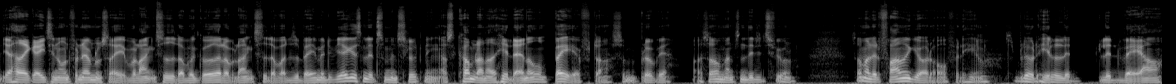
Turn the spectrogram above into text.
jeg havde ikke rigtig nogen fornemmelse af, hvor lang tid der var gået, eller hvor lang tid der var det tilbage, men det virkede sådan lidt som en slutning, og så kom der noget helt andet bagefter, som blev ved, og så var man sådan lidt i tvivl. Så var man lidt fremmedgjort over for det hele. Så blev det hele lidt, lidt værre.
